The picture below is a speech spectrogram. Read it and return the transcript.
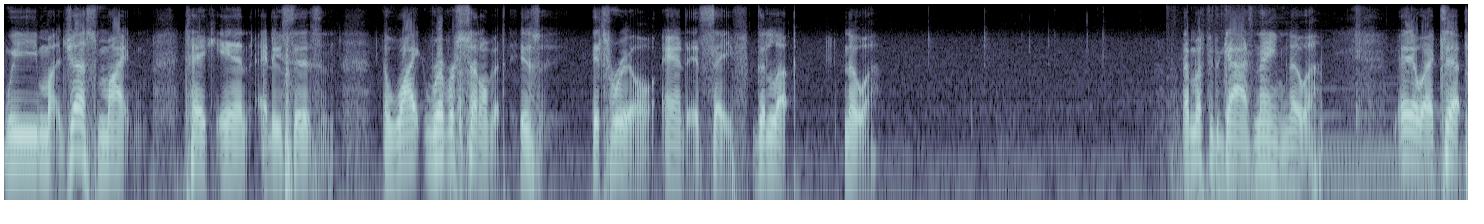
we might, just might take in a new citizen. The White River Settlement is it's real and it's safe. Good luck, Noah. That must be the guy's name, Noah. Anyway, tip.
